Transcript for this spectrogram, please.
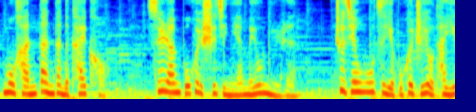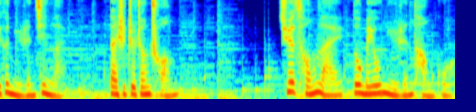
慕寒淡淡的开口，虽然不会十几年没有女人，这间屋子也不会只有她一个女人进来，但是这张床却从来都没有女人躺过。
